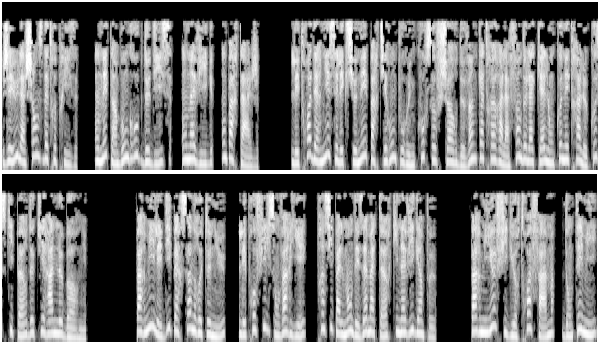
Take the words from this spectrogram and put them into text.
J'ai eu la chance d'être prise. On est un bon groupe de 10, on navigue, on partage. Les trois derniers sélectionnés partiront pour une course offshore de 24 heures à la fin de laquelle on connaîtra le co-skipper de Kiran Le Borgne. Parmi les dix personnes retenues, les profils sont variés, principalement des amateurs qui naviguent un peu. Parmi eux figurent trois femmes, dont Amy,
